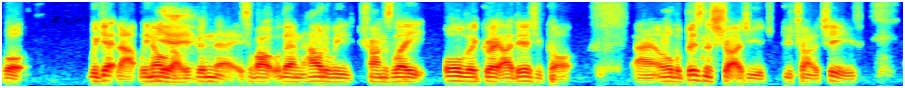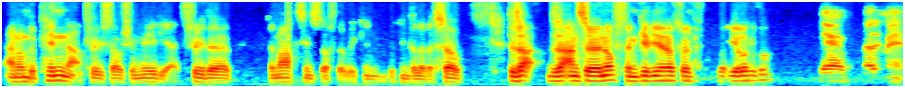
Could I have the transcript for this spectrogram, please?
but we get that. We know yeah, that we've been there. It's about then how do we translate all the great ideas you've got uh, and all the business strategy you're trying to achieve, and underpin that through social media, through the the marketing stuff that we can we can deliver. So, does that does that answer enough and give you enough of what you're looking for? Yeah, mate.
